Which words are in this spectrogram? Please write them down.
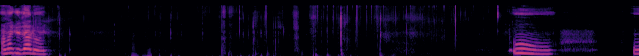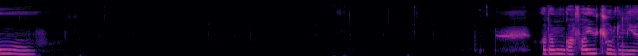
Ama güzel oyun. Oo. Oo. Adamın kafayı uçurdum ya.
